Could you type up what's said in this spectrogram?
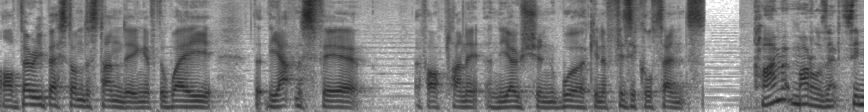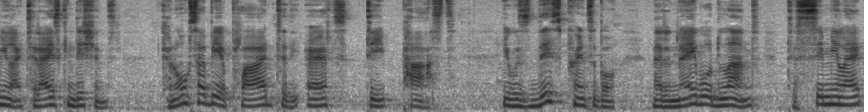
our very best understanding of the way that the atmosphere of our planet and the ocean work in a physical sense. Climate models that simulate today's conditions can also be applied to the Earth's deep past. It was this principle that enabled Lunt to simulate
